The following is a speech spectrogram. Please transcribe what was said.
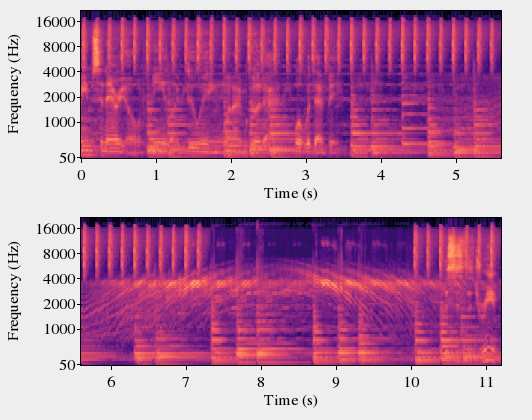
dream scenario of me like doing what I'm good at, what would that be? This is the dream.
